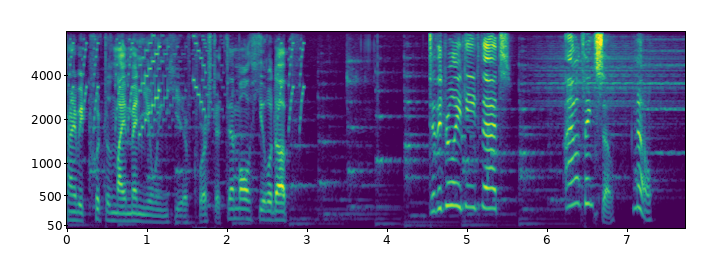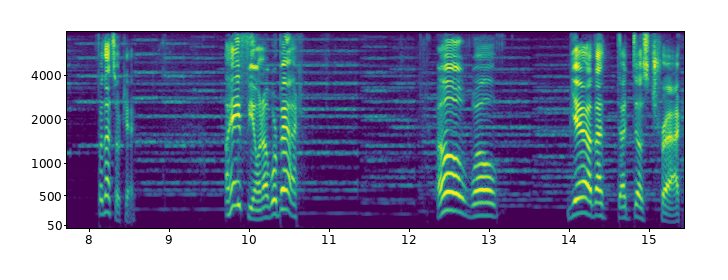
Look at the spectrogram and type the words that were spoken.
Trying to be quick with my menuing here, of course. Get them all healed up. Do they really need that? I don't think so. No. But that's okay. Oh, hey, Fiona, we're back. Oh, well, yeah, that, that does track.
